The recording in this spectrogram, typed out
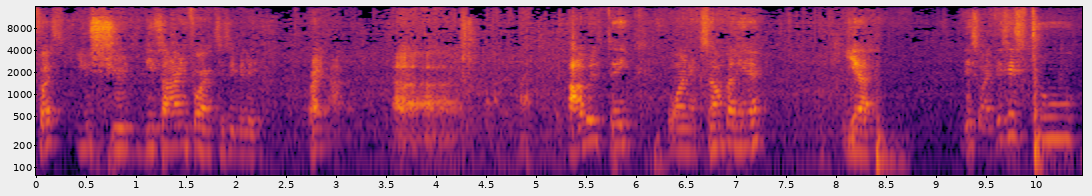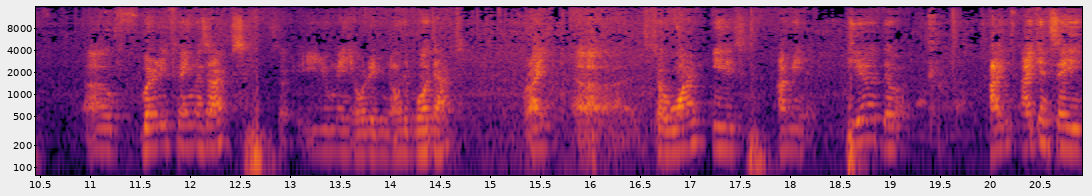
First, you should design for accessibility, right? Uh, I will take one example here. Yeah, this one. This is two uh, very famous apps. So you may already know the both apps, right? Uh, so one is, I mean, here the I, I can say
